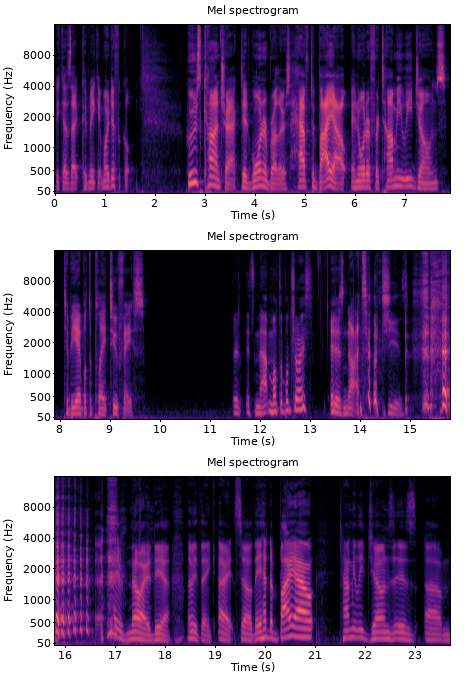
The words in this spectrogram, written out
because that could make it more difficult. Whose contract did Warner Brothers have to buy out in order for Tommy Lee Jones to be able to play Two Face? There's, it's not multiple choice. It is not. Oh, jeez. I have no idea. Let me think. All right, so they had to buy out Tommy Lee Jones's um,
